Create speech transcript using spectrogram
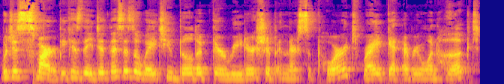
which is smart because they did this as a way to build up their readership and their support, right? Get everyone hooked.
